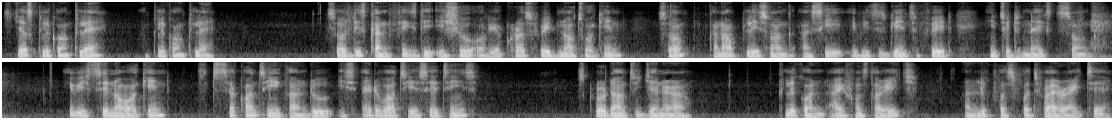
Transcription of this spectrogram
So just click on clear and click on clear. So this can fix the issue of your crossfade not working. So can now play song and see if it is going to fade into the next song. If it's still not working, the second thing you can do is head over to your settings, scroll down to general, click on iPhone storage and look for Spotify right there.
